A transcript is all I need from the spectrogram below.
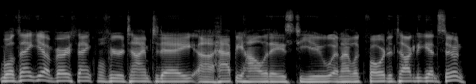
Well, thank you. I'm very thankful for your time today. Uh, happy holidays to you, and I look forward to talking again soon.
